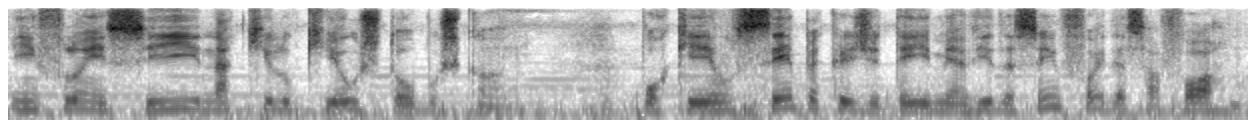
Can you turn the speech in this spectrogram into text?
influencie naquilo que eu estou buscando. Porque eu sempre acreditei e minha vida sempre foi dessa forma.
